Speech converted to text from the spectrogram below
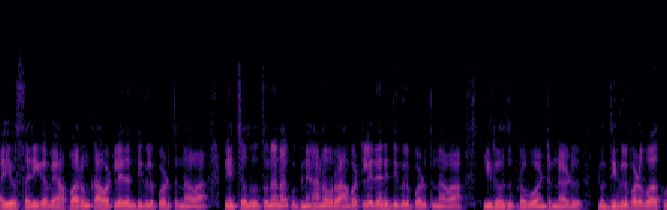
అయ్యో సరిగా వ్యాపారం కావట్లేదని దిగులు పడుతున్నావా? నేను చదువుతున్నా నాకు జ్ఞానం రావట్లేదని దిగులు పడుతున్నావా? ఈరోజు ప్రభు అంటున్నాడు నువ్వు దిగులు పడబాకు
